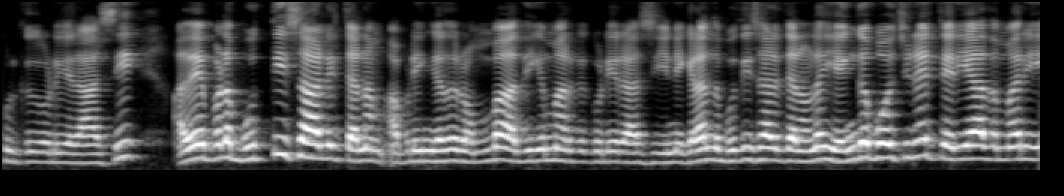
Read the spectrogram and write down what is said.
கொடுக்கக்கூடிய ராசி. அதே போல் புத்திசாலித்தனம் அப்படிங்கிறது ரொம்ப அதிகமாக இருக்கக்கூடிய ராசி. இன்றைக்கெல்லாம் அந்த புத்திசாலித்தனம்லாம் எங்கே போச்சுன்னே தெரியாத மாதிரி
